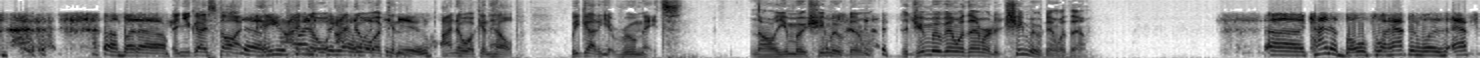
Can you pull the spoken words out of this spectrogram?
uh, but uh, And you guys thought, Yeah, we hey, were I know, I know what what can, do. I know what can help. We got to get roommates. No, you moved. She moved in. did you move in with them, or did she moved in with them? Uh, kind of both. What happened was after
